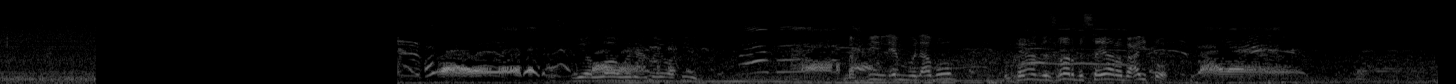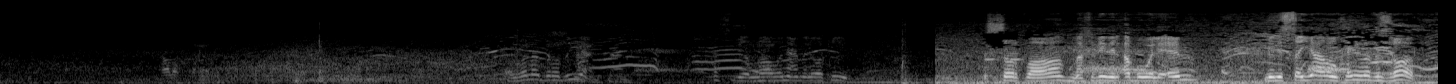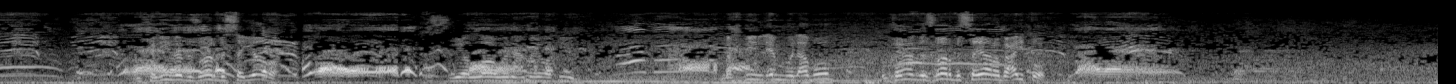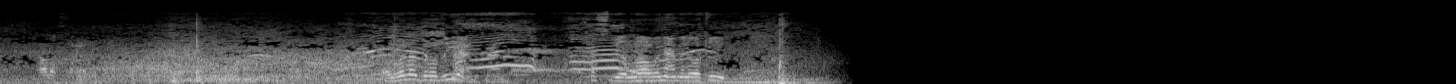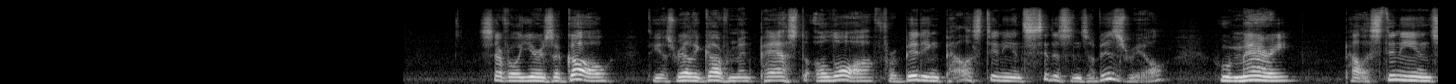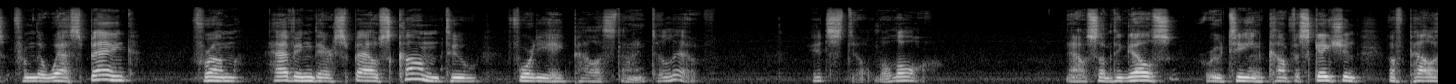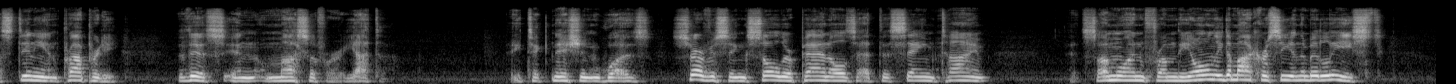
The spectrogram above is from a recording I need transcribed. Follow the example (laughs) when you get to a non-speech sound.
الولد رضيع حسبي الله ونعم الوكيل. الشرطة مأخذين الأب والأم من السيارة ومخلين ولد صغار مخلين ولد صغار بالسيارة. حسبي الله ونعم الوكيل. مأخذين الأم والأبو ومخلين ولد صغار بالسيارة بعيطوا الولد رضيع حسبي الله ونعم الوكيل Several years ago, the Israeli government passed a law forbidding Palestinian citizens of Israel who marry Palestinians from the West Bank from having their spouse come to 48 Palestine to live. It's still the law. Now, something else routine confiscation of Palestinian property. This in Masafer Yatta. A technician was servicing solar panels at the same time that someone from the only democracy in the Middle East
